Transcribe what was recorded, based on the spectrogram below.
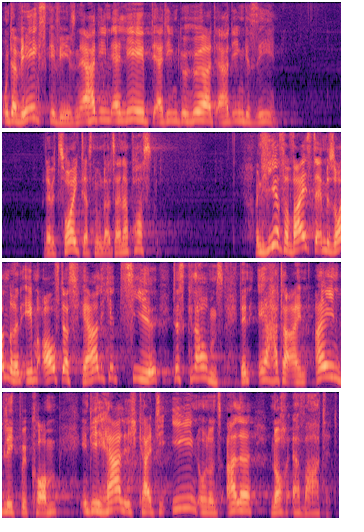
unterwegs gewesen. Er hat ihn erlebt, er hat ihn gehört, er hat ihn gesehen. Und er bezeugt das nun als ein Apostel. Und hier verweist er im Besonderen eben auf das herrliche Ziel des Glaubens, denn er hatte einen Einblick bekommen in die Herrlichkeit, die ihn und uns alle noch erwartet.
